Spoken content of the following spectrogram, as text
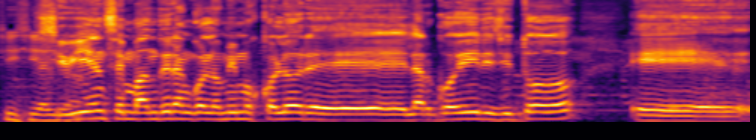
Sí, sí, ahí Si va. bien se embanderan con los mismos colores del arco iris y todo, eh,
